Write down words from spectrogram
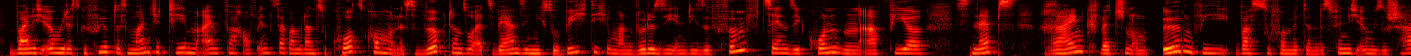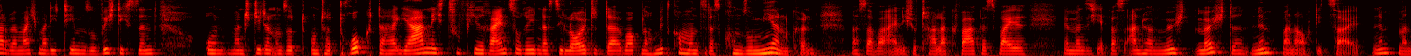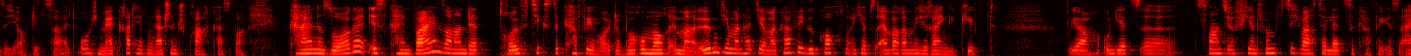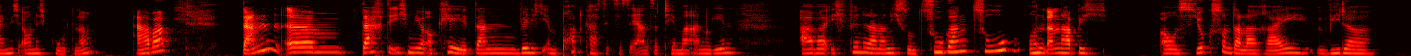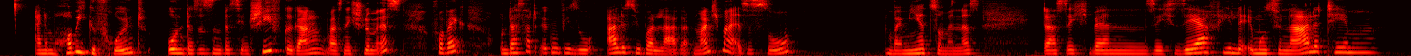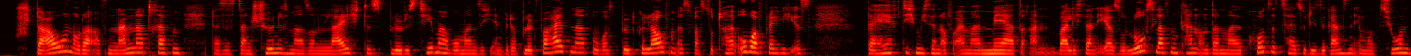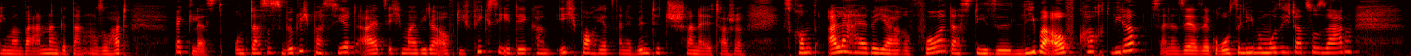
weil ich irgendwie das Gefühl habe, dass manche Themen einfach auf Instagram dann zu kurz kommen und es wirkt dann so, als wären sie nicht so wichtig und man würde sie in diese 15 Sekunden A4 Snaps reinquetschen, um irgendwie was zu vermitteln. Das finde ich irgendwie so schade, weil manchmal die Themen so wichtig sind und man steht dann unter, Druck, da ja nicht zu viel reinzureden, dass die Leute da überhaupt noch mitkommen und sie das konsumieren können. Was aber eigentlich totaler Quark ist, weil wenn man sich etwas anhören möcht, möchte, nimmt man auch die Zeit. Nimmt man sich auch die Zeit. Oh, ich merke gerade, ich habe einen ganz schönen Sprachkasper. Keine Sorge, ist kein Wein, sondern der 12. Kaffee heute. Warum auch immer. Irgendjemand hat ja mal Kaffee gekocht und ich habe es einfach an mich reingekippt. Ja, und jetzt äh, 20.54 Uhr war es der letzte Kaffee. Ist eigentlich auch nicht gut, ne? Aber dann ähm, dachte ich mir, okay, dann will ich im Podcast jetzt das ernste Thema angehen, aber ich finde da noch nicht so einen Zugang zu. Und dann habe ich aus Jux und Dallerei wieder einem Hobby gefrönt und das ist ein bisschen schief gegangen, was nicht schlimm ist, vorweg. Und das hat irgendwie so alles überlagert. Manchmal ist es so, bei mir zumindest, dass ich, wenn sich sehr viele emotionale Themen stauen oder aufeinandertreffen, dass es dann schön ist, mal so ein leichtes, blödes Thema, wo man sich entweder blöd verhalten hat, wo was blöd gelaufen ist, was total oberflächlich ist, da hefte ich mich dann auf einmal mehr dran, weil ich dann eher so loslassen kann und dann mal kurze Zeit so diese ganzen Emotionen, die man bei anderen Gedanken so hat, weglässt. Und das ist wirklich passiert, als ich mal wieder auf die fixe Idee kam, ich brauche jetzt eine Vintage Chanel Tasche. Es kommt alle halbe Jahre vor, dass diese Liebe aufkocht wieder. Das ist eine sehr, sehr große Liebe, muss ich dazu sagen,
